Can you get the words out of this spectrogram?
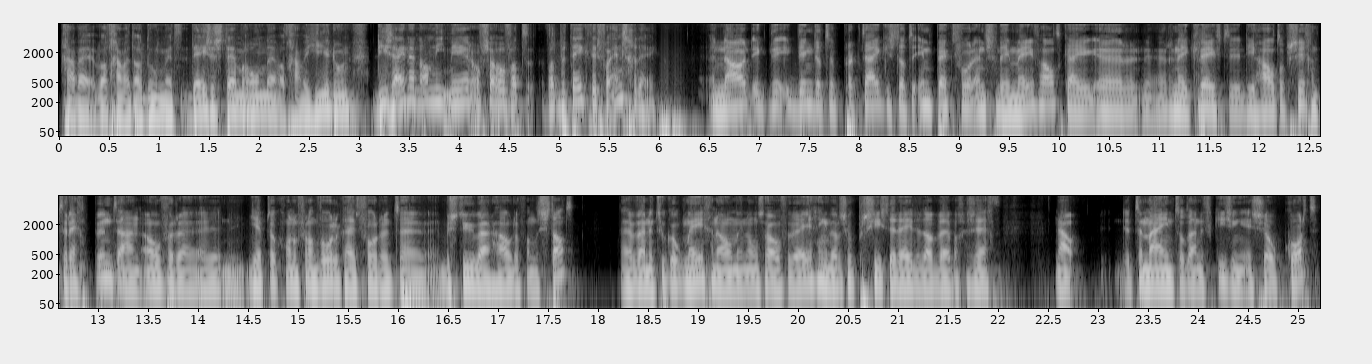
gaan wij, wat gaan we nou doen met deze stemronde en wat gaan we hier doen. Die zijn er dan niet meer of zo? Wat, wat betekent dit voor Enschede? Nou, ik, ik, denk dat de praktijk is dat de impact voor Enschede meevalt. Kijk, uh, René Kreeft die haalt op zich een terecht punt aan over... je hebt ook gewoon een verantwoordelijkheid voor het bestuurbaar houden van de stad hebben wij natuurlijk ook meegenomen in onze overweging. Dat is ook precies de reden dat we hebben gezegd... nou, de termijn tot aan de verkiezing is zo kort.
